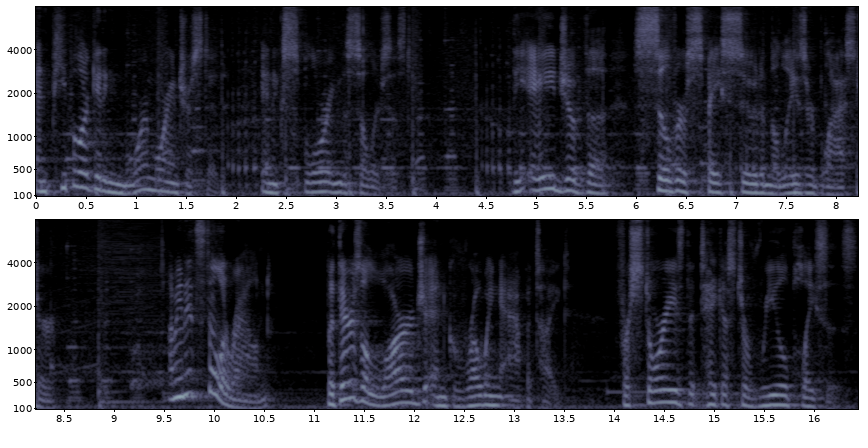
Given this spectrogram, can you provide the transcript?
and people are getting more and more interested in exploring the solar system the age of the silver spacesuit and the laser blaster. I mean, it's still around, but there's a large and growing appetite for stories that take us to real places,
